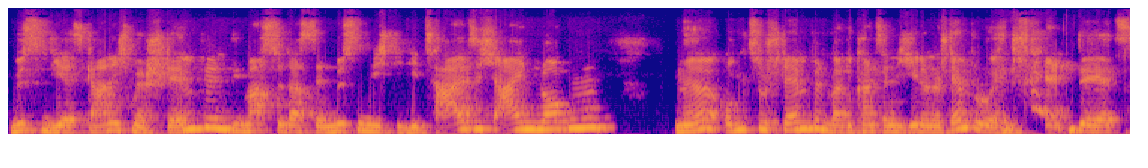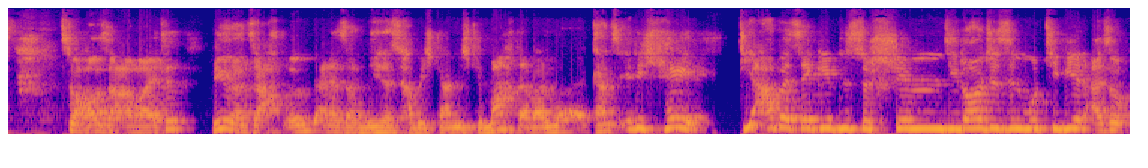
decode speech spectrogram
müssen die jetzt gar nicht mehr stempeln? Wie machst du das denn? Müssen nicht digital sich einloggen? Ne, um zu stempeln, weil du kannst ja nicht jeder eine Stempeluhr hinstellen, der jetzt zu Hause arbeitet. Nee, und dann sagt irgendeiner, sagt, nee, das habe ich gar nicht gemacht. Aber ganz ehrlich, hey, die Arbeitsergebnisse stimmen, die Leute sind motiviert. Also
